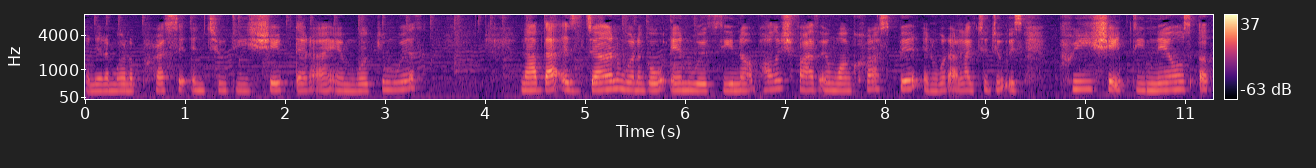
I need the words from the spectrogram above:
And then I'm to press it into the shape that I am working with. Now that is done, we're to go in with the Not Polish 5-in-1 cross bit. And what I like to do is pre-shape the nails up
